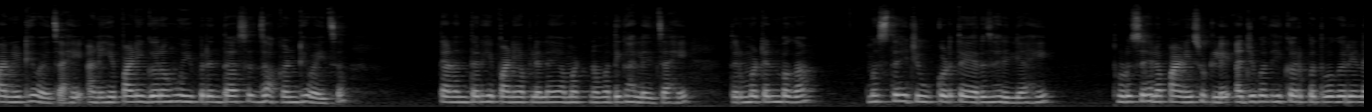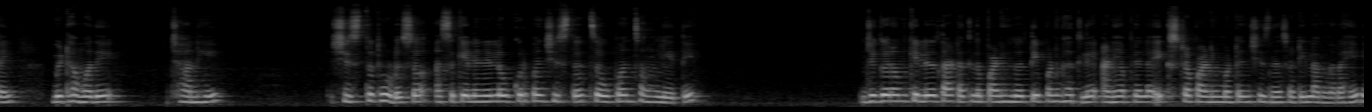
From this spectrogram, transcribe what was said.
पाणी ठेवायचं आहे आणि हे पाणी गरम होईपर्यंत असं झाकण ठेवायचं. त्यानंतर हे पाणी आपल्याला या मटणामध्ये घालायचं आहे. तर मटण बघा मस्त ह्याची उकड तयार झालेली आहे. थोडंसं ह्याला पाणी सुटले. अजिबात हे करपत वगैरे नाही. मिठामध्ये छान हे शिजतं थोडंसं. असं केल्याने लवकर पण शिजतं चव पण चांगली येते. जे गरम केलेलं ताटातलं पाणी होतं ते पण घातले आणि आपल्याला एक्स्ट्रा पाणी मटण शिजण्यासाठी लागणार आहे.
